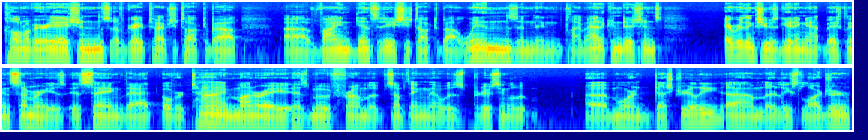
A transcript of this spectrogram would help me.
clonal variations of grape types. She talked about uh, vine density. She talked about winds and, and climatic conditions. Everything she was getting at, basically in summary, is, is saying that over time, Monterey has moved from something that was producing a little bit uh, more industrially, um, or at least larger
